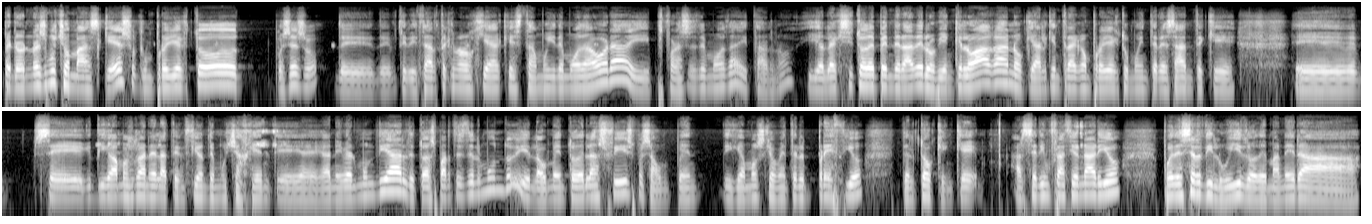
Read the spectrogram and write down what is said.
pero no es mucho más que eso, que un proyecto pues eso, de, utilizar tecnología que está muy de moda ahora y frases de moda y tal, ¿no? Y el éxito dependerá de lo bien que lo hagan o que alguien traiga un proyecto muy interesante que eh, se, digamos, gane la atención de mucha gente eh, a nivel mundial, de todas partes del mundo y el aumento de las fees, pues digamos que aumente el precio del token, que al ser inflacionario puede ser diluido de manera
